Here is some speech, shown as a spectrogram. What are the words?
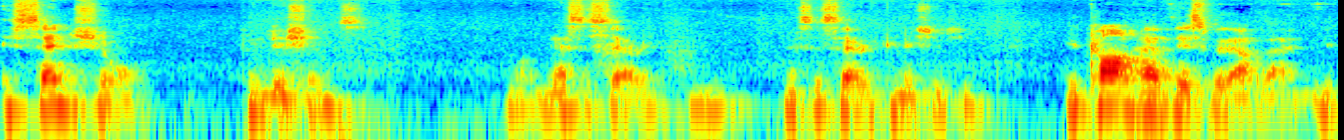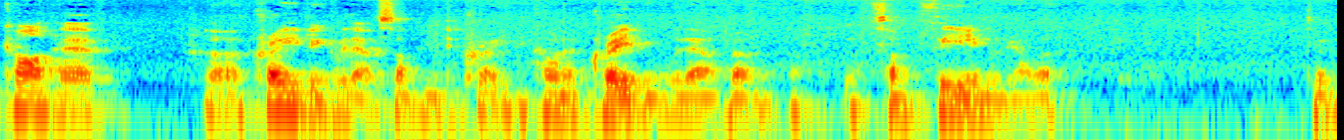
essential conditions, not necessary, necessary conditions. You, you can't have this without that. You can't have uh, craving without something to crave. You can't have craving without uh, some feeling or the other to,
